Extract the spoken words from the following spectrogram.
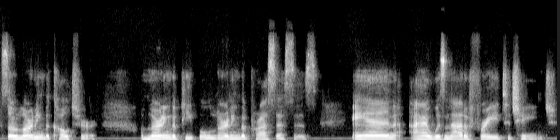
So, learning the culture, I'm learning the people, learning the processes. And I was not afraid to change.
